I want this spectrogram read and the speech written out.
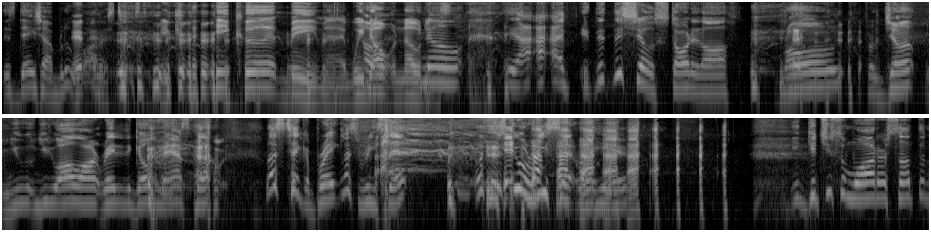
This deja blue It- water is tasty. He could, he could be, man. We oh, don't know this. No, yeah, I, I, I, this show started off wrong from jump. You you all aren't ready to go mask up. Let's take a break. Let's reset. Let's just do a reset right here. Get- Get you some water or something.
